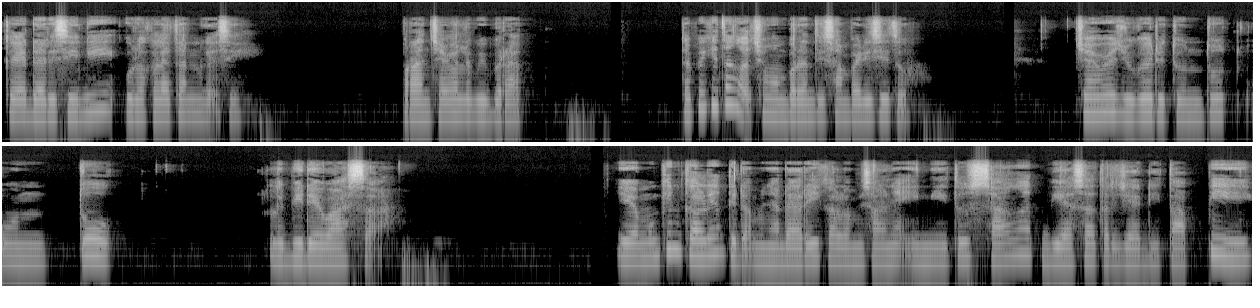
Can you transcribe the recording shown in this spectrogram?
Kayak dari sini udah kelihatan gak sih? Peran cewek lebih berat. Tapi kita gak cuma berhenti sampai di situ. Cewek juga dituntut untuk lebih dewasa. Ya mungkin kalian tidak menyadari kalau misalnya ini itu sangat biasa terjadi, tapi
